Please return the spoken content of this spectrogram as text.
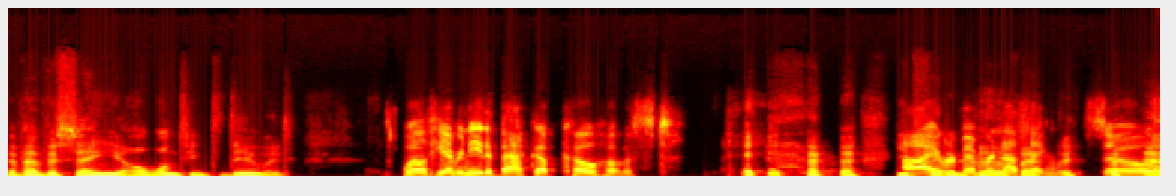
of ever saying it or wanting to do it. well, if you ever need a backup co-host, I remember nothing. So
